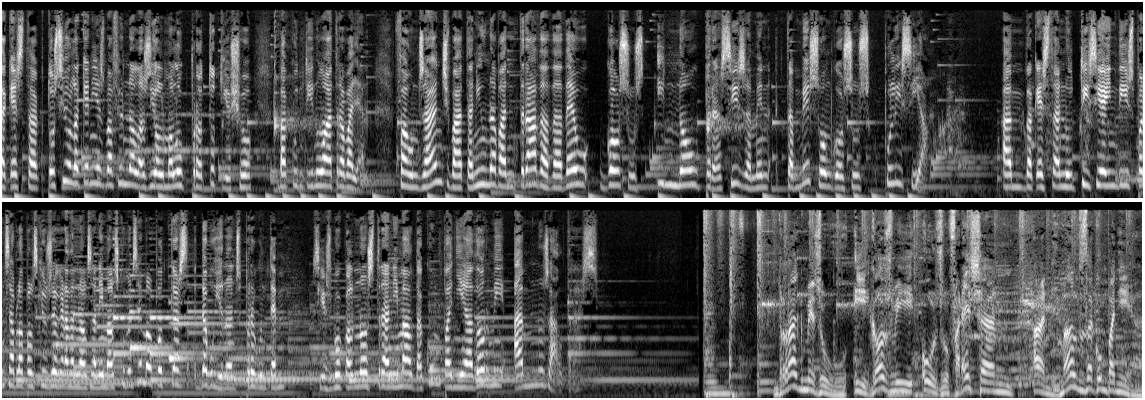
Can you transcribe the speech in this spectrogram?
d'aquesta actuació, la Kènia es va fer una lesió al maluc, però tot i això va continuar treballant. Fa uns anys va tenir una ventrada de 10 gossos i 9 precisament també són gossos policia. Amb aquesta notícia indispensable pels que us agraden els animals, comencem el podcast d'avui on ens preguntem si és bo que el nostre animal de companyia dormi amb nosaltres. RAC més i Gosby us ofereixen Animals de companyia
